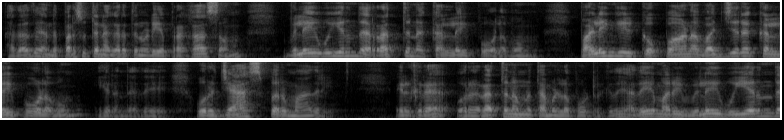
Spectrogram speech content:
அதாவது அந்த பரிசுத்த நகரத்தினுடைய பிரகாசம் விலை உயர்ந்த ரத்தின கல்லை போலவும் பளிங்கிற்கொப்பான வஜ்ர கல்லை போலவும் இருந்தது. ஒரு ஜாஸ்பர் மாதிரி. இருக்கிற ஒரு ரத்தனம்னு தமிழில் போட்டிருக்குது. அதே மாதிரி விலை உயர்ந்த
